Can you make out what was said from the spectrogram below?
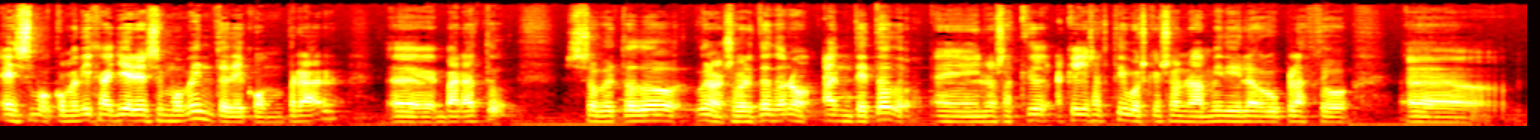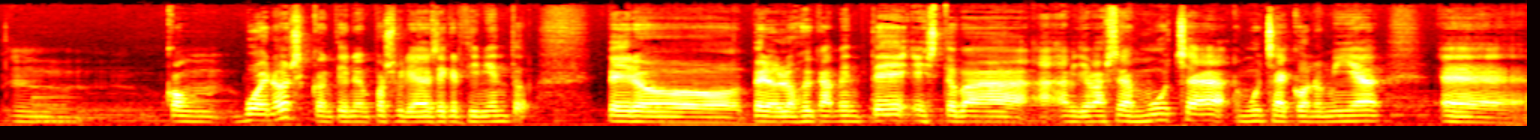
es, como dije ayer, es el momento de comprar barato sobre todo, bueno, sobre todo no, ante todo, en los aquellos activos que son a medio y largo plazo mm, con buenos, contienen posibilidades de crecimiento, pero, pero lógicamente esto va a llevarse a mucha, mucha economía eh,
